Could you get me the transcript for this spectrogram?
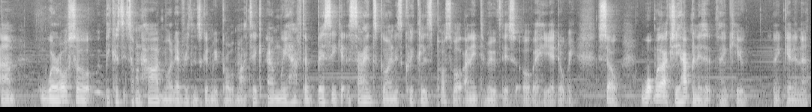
Um, we're also, because it's on hard mode, everything's going to be problematic, and we have to basically get the science going as quickly as possible. I need to move this over here, don't we? So, what will actually happen is, that, thank you, get in there.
